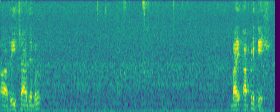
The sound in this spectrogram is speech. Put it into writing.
are rechargeable by application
